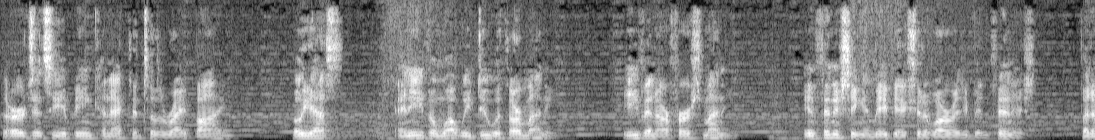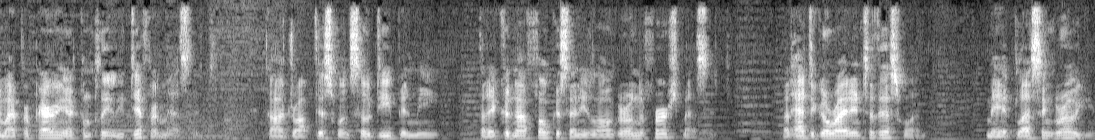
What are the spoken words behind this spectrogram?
the urgency of being connected to the right vine. Oh, yes, and even what we do with our money, even our first money. In finishing, and maybe I should have already been finished, but am I preparing a completely different message? God dropped this one so deep in me that I could not focus any longer on the first message, but had to go right into this one. May it bless and grow you.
